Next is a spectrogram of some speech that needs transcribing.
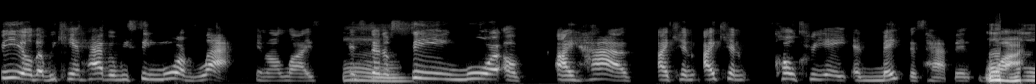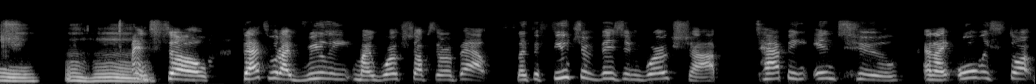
feel that we can't have and we see more of lack in our lives mm. instead of mm. seeing more of i have i can i can co-create and make this happen watch mm-hmm. Mm-hmm. and so that's what I really, my workshops are about. Like the Future Vision workshop, tapping into, and I always start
